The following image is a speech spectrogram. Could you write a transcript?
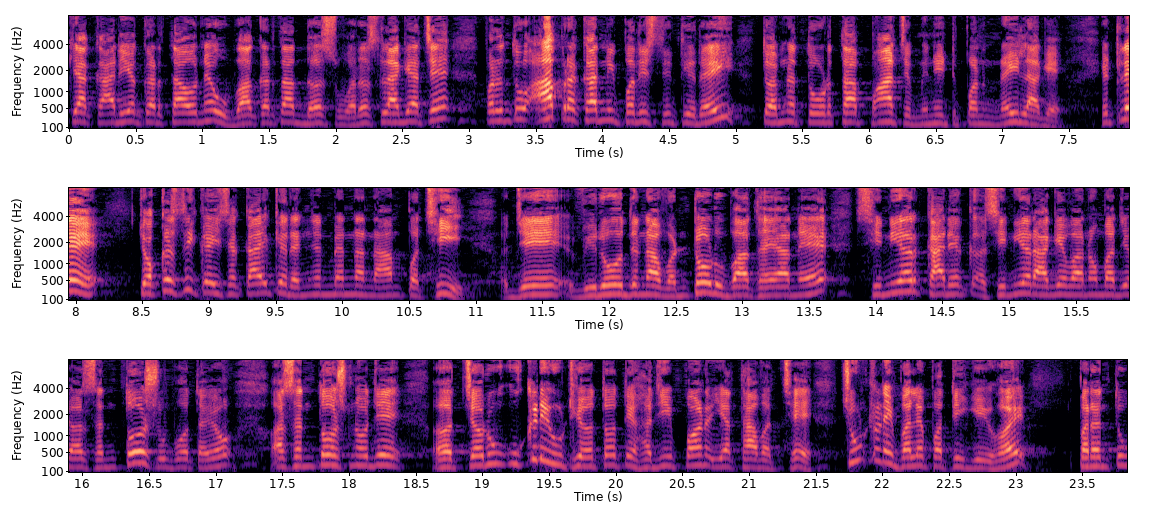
કે આ કાર્યકર્તાઓને ઊભા કરતા દસ વર્ષ લાગ્યા છે, પરંતુ આ પ્રકારની પરિસ્થિતિ રહી તો એમને તોડતા પાંચ મિનિટ પણ નહીં લાગે. એટલે ચોક્કસથી કહી શકાય કે રંજનબેનના નામ પછી જે વિરોધના વંટોળ ઊભા થયા ને સિનિયર કાર્ય સિનિયર આગેવાનોમાં જે અસંતોષ ઊભો થયો, અસંતોષનો જે ચરુ ઉકળી ઉઠ્યો હતો તે હજી પણ યથાવત છે. ચૂંટણી ભલે પતી ગઈ હોય પરંતુ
